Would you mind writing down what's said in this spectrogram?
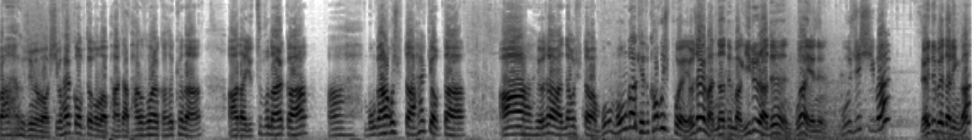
막 요즘에 막 씨발 할 거 없다고 막 바, 나 방송 할까 석현아. 아, 나 유튜브나 할까? 아, 뭔가 하고 싶다. 할 게 없다. 아, 여자 만나고 싶다. 막 뭐, 뭔가 계속 하고 싶어 해. 여자를 만나든 막 일을 하든 뭐야 얘는? 뭐지 씨발? 레드 배달인가?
